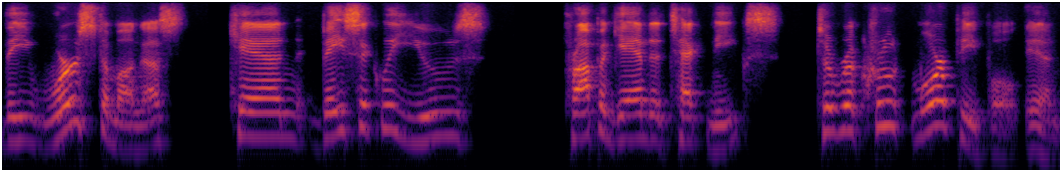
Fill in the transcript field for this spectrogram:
the worst among us can basically use propaganda techniques to recruit more people in.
